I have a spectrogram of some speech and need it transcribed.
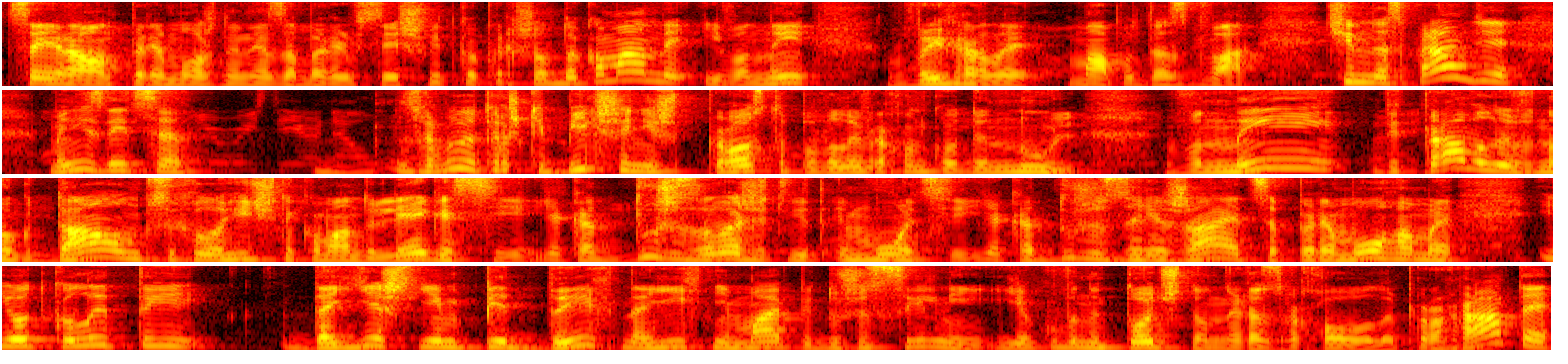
Цей раунд переможний не забарився і швидко прийшов до команди, і вони виграли мапу Dust 2. Чим насправді, мені здається. Зробили трошки більше, ніж просто повели в рахунку 1-0. Вони відправили в нокдаун психологічну команду Legacy, яка дуже залежить від емоцій, яка дуже заряджається перемогами. І от коли ти даєш їм піддих на їхній мапі дуже сильній, яку вони точно не розраховували програти.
